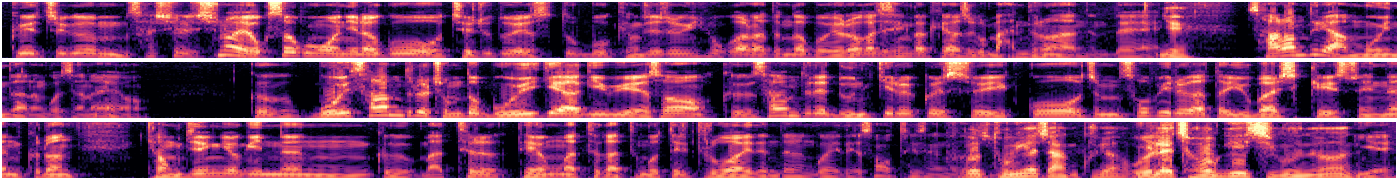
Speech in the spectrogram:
그 지금 사실 신화 역사공원이라고 제주도에서도 뭐 경제적인 효과라든가 뭐 여러 가지 생각해가지고 만들어놨는데 예. 사람들이 안 모인다는 거잖아요. 그 모이 사람들을 좀 더 모이게 하기 위해서 그 사람들의 눈길을 끌 수 있고 좀 소비를 갖다 유발시킬 수 있는 그런 경쟁력 있는 그 마트 대형 마트 같은 것들이 들어와야 된다는 거에 대해서 어떻게 그건 생각하세요? 동의하지 않고요. 원래 저기 지구는 예.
